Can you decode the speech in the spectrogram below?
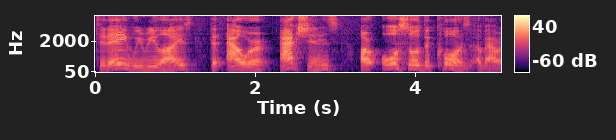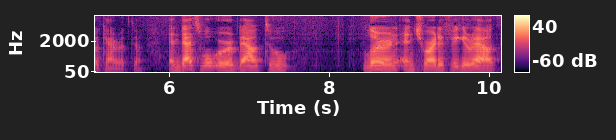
Today, we realize that our actions are also the cause of our character. And that's what we're about to learn and try to figure out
